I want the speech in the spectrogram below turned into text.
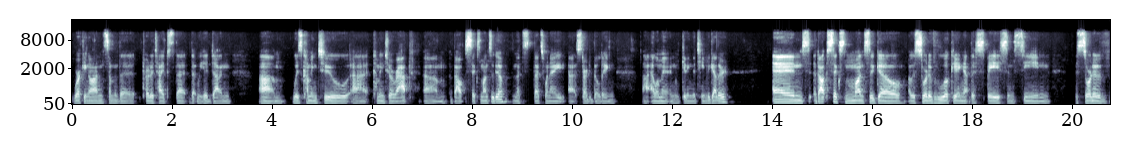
working on, some of the prototypes that that we had done, um, was coming to uh, coming to a wrap um, about six months ago, and that's that's when I uh, started building uh, Element and getting the team together. And about six months ago, I was sort of looking at the space and seeing the sort of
